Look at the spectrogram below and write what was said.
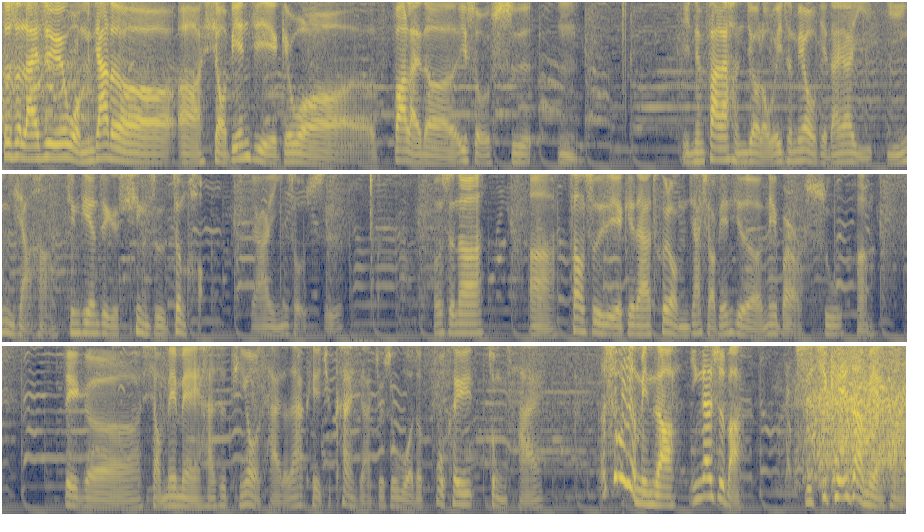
这是来自于我们家的啊小编辑给我发来的一首诗，嗯，已经发来很久了，我一直没有给大家吟吟一下哈。今天这个兴致正好，给大家吟一首诗。同时呢，啊，上次也给大家推了我们家小编辑的那本书啊，这个小妹妹还是挺有才的，大家可以去看一下，就是我的腹黑总裁，是不是这个名字啊？应该是吧？十七 K 上面哈。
